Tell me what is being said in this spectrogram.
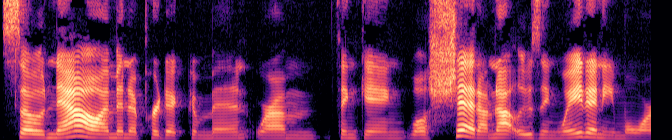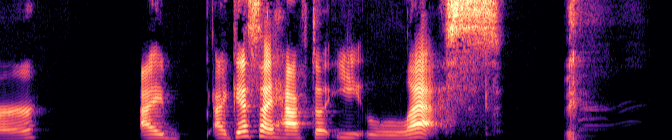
So now I'm in a predicament where I'm thinking, well shit, I'm not losing weight anymore. I I guess I have to eat less.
